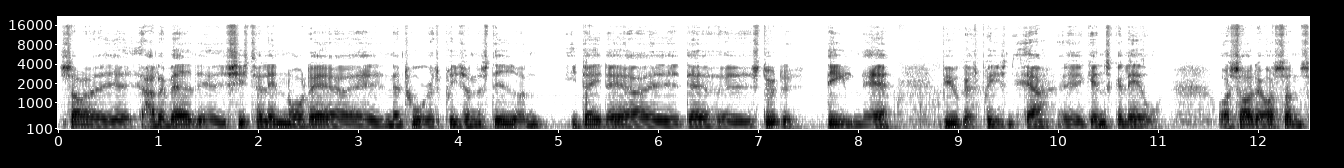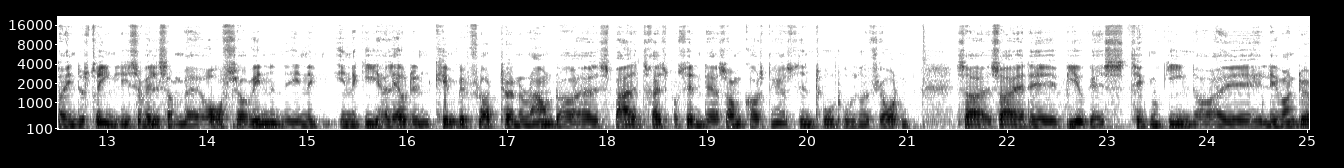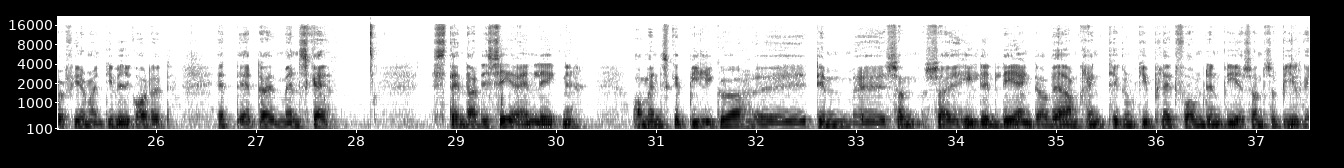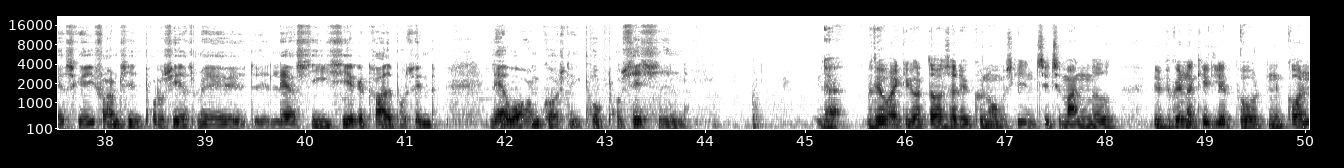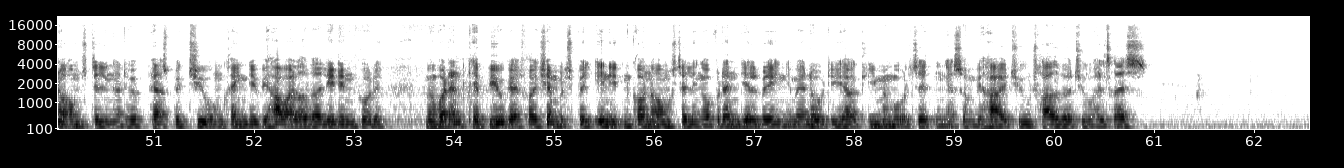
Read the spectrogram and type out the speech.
så øh, har der været det øh, sidste halvanden år, der er øh, naturgaspriserne steget, og i dag der er øh, der, øh, støttedelen af biogasprisen er øh, ganske lav. Og så er det også sådan, så industrien lige så vel som øh, offshore vindenergi har lavet en kæmpe flot turnaround og har sparet 60% af deres omkostninger siden 2014. Så, så er det biogasteknologien og øh, leverandørfirmaen, de ved godt, at, at, at øh, man skal standardisere anlæggene, og man skal billiggøre øh, dem, øh, sådan, så hele den læring, der har været omkring teknologiplatformen, den bliver sådan, så biogas skal i fremtiden produceres med, øh, lad os sige, cirka 30% lavere omkostning på processiden. Ja, men det er jo rigtig godt, der også er det økonomiske incitament med. Vi begynder at kigge lidt på den grønne omstilling og det perspektiv omkring det. Vi har jo allerede været lidt inde på det. Men hvordan kan biogas for eksempel spille ind i den grønne omstilling, og hvordan hjælper det egentlig med at nå de her klimamålsætninger, som vi har i 2030 og 2050?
